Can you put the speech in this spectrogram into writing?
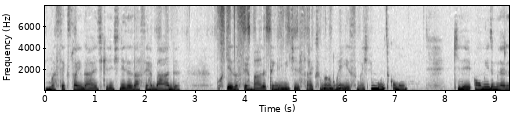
uma sexualidade que a gente diz exacerbada. Por que exacerbada? Tem limite de sexo? Não, não é isso, mas é muito comum que homens e mulheres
